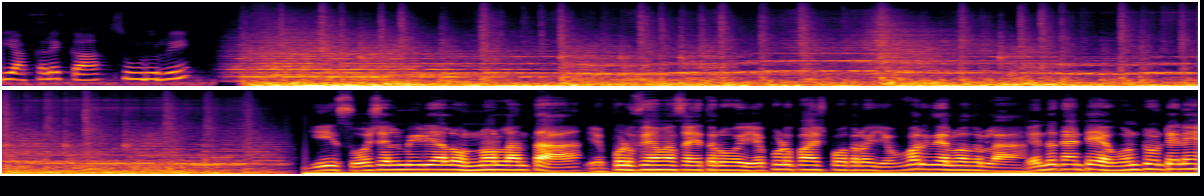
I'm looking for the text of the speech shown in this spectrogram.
గీ అక్కలెక్క చూడుర్రీ ఈ సోషల్ మీడియాలో ఉన్నోళ్ళంతా ఎప్పుడు ఫేమస్ అవుతారో ఎప్పుడు పాసిపోతారో ఎవ్వరికి తెలియదులా ఎందుకంటే ఉంటుంటేనే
